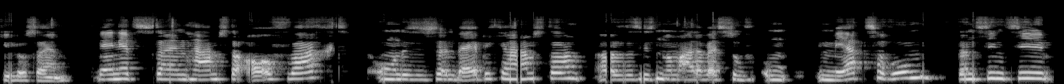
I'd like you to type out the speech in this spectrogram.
Kilo sein. Wenn jetzt ein Hamster aufwacht und es ist ein weiblicher Hamster, also das ist normalerweise so um, im März herum, dann sind sie,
